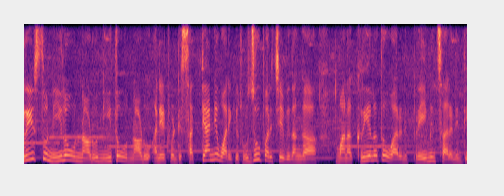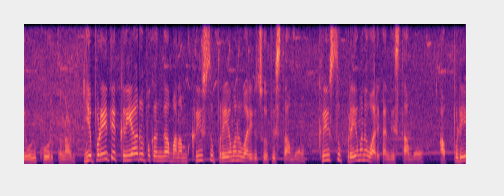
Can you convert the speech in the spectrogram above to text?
క్రీస్తు నీలో ఉన్నాడు నీతో ఉన్నాడు అనేటువంటి సత్యాన్ని వారికి రుజువుపరిచే విధంగా మన క్రియలతో వారిని ప్రేమించాలని దేవుడు కోరుతున్నాడు. ఎప్పుడైతే క్రియారూపకంగా మనం క్రీస్తు ప్రేమను వారికి చూపిస్తామో క్రీస్తు ప్రేమను వారికి అందిస్తామో అప్పుడే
